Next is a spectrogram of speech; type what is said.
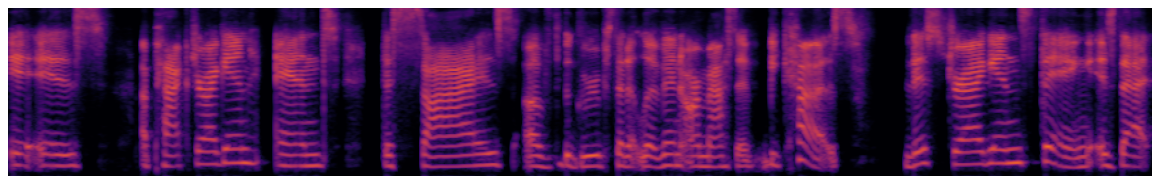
it is a pack dragon and the size of the groups that it live in are massive because this dragon's thing is that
